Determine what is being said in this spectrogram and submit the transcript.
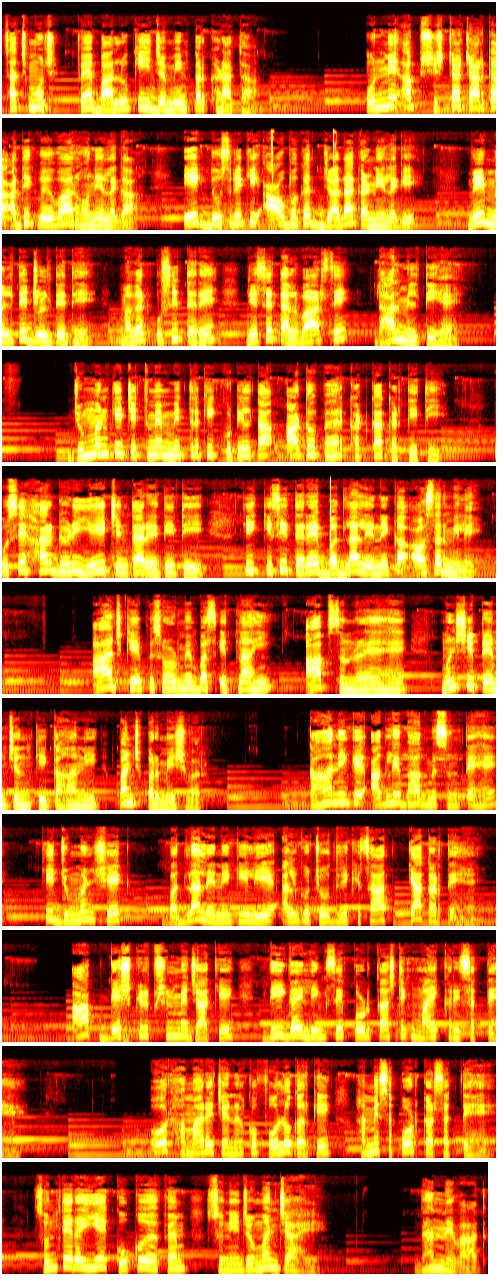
सचमुच, वह बालू की ज़मीन पर खड़ा था। उनमें अब शिष्टाचार का अधिक व्यवहार होने लगा। एक दूसरे की आवभगत ज़्यादा करने लगे। वे मिलते जुलते थे, मगर उसी तरह जैसे तलवार से ढाल मिलती है। जुम्मन के चित्त में मित्र की कुटिलता आठों पहर खटका करती थी। उसे हर घड़ी यही चिंता रहती थी कि किसी तरह बदला लेने का अवसर मिले। आज के एपिसोड में बस इतना ही। आप सुन रहे हैं मुंशी प्रेमचंद की कहानी पंच परमेश्वर। कहानी के अगले भाग में सुनते हैं कि जुम्मन शेख बदला लेने के लिए अलगू चौधरी के साथ क्या करते हैं। आप डिस्क्रिप्शन में जाके दी गई लिंक से पॉडकास्टिंग माइक खरीद सकते हैं। और हमारे चैनल को फॉलो करके हमें सपोर्ट कर सकते हैं। सुनते रहिए कोको एफएम सुने जो मन चाहे। धन्यवाद।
